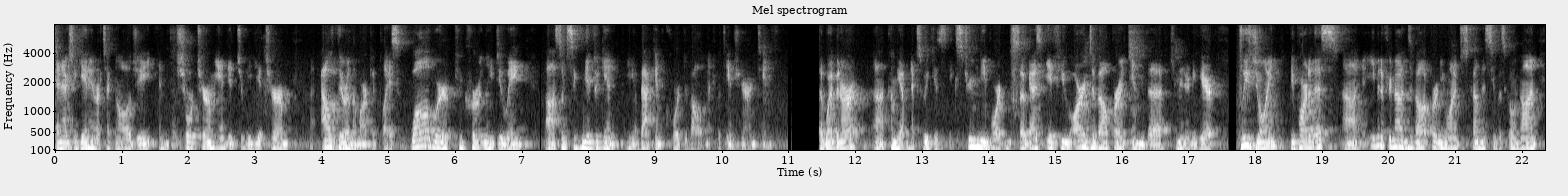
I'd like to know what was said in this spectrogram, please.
and actually getting our technology in the short term and intermediate term out there in the marketplace while we're concurrently doing uh, some significant you know back end core development with the engineering team. The webinar uh, coming up next week is extremely important. So, guys, if you are a developer in the community here, please join, be part of this. Uh, even if you're not a developer and you want to just come and see what's going on,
